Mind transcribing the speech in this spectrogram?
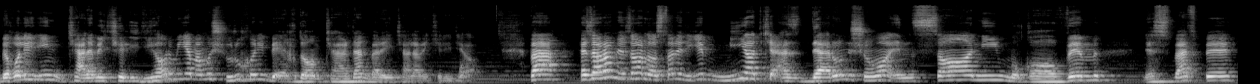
به قول این کلمه کلیدی ها رو میگم اما شروع کنید به اقدام کردن برای این کلمه کلیدی ها و هزاران هزار داستان دیگه میاد که از درون شما انسانی مقاوم نسبت به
